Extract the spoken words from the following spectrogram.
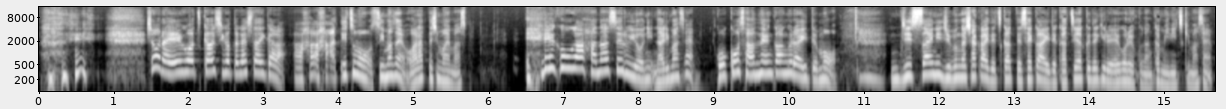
将来英語を使う仕事がしたいから。あははいつもすいません。笑ってしまいます。英語が話せるようになりません。高校3年間ぐらいいても実際に自分が社会で使って世界で活躍できる英語力なんか身につきません。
